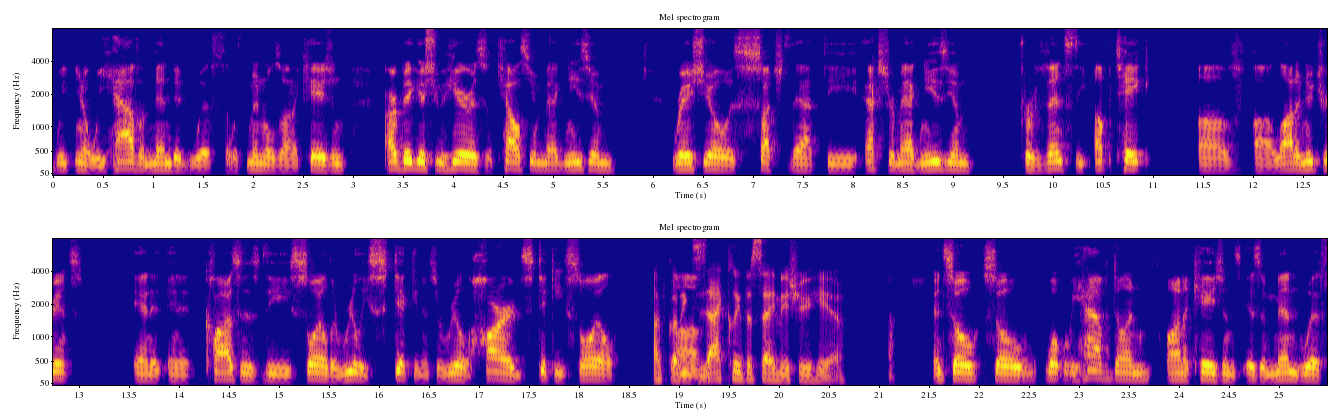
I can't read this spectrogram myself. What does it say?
we, you know, we have amended with with minerals on occasion. Our big issue here is the calcium magnesium ratio is such that the extra magnesium prevents the uptake of a lot of nutrients and it and it causes the soil to really stick and it's a real hard sticky soil i've got um, exactly the same issue here and so, so what we have done on occasions is amend with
